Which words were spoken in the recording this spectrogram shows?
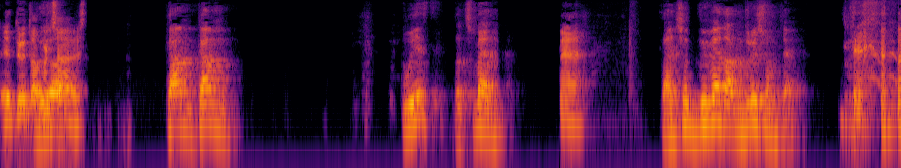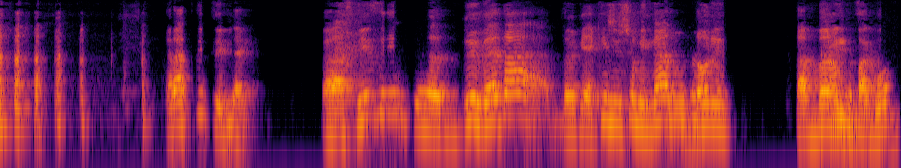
E dyta po, po jo. çfarë është? Kam kam twist të çmendur. Eh. Ka qenë dy veta të ndryshëm të. Rastisi, të. Rastisi, dy veta, do ke, kishin shumë inat, donin ta bënin të paguante,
